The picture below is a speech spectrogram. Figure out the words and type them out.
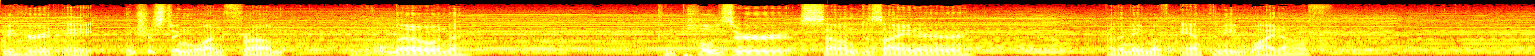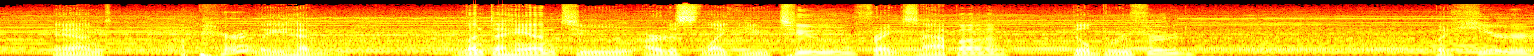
We heard a interesting one from a little known composer, sound designer by the name of Anthony Widoff. And apparently had lent a hand to artists like U2, Frank Zappa, Bill Bruford. But here,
